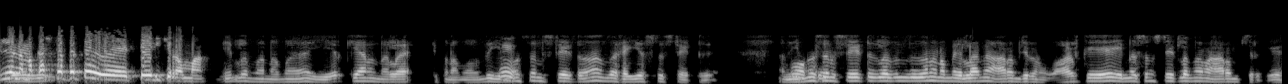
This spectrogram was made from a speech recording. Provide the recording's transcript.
இல்ல நம்ம கஷ்டப்பட்டு தேடிக்கிறோமா? இல்லம்மா நம்ம இயற்கையான நிலை இப்ப நம்ம வந்து இன்னோசன்ட் ஸ்டேட் தான் அந்த ஹையஸ்ட் ஸ்டேட் அந்த. இன்னோசன்ட் ஸ்டேட்டுல இருந்து தானே நம்ம எல்லாமே ஆரம்பிச்சிருக்கோம் வாழ்க்கையே இன்னோசன்ட் ஸ்டேட்ல தானே ஆரம்பிச்சிருக்கு.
